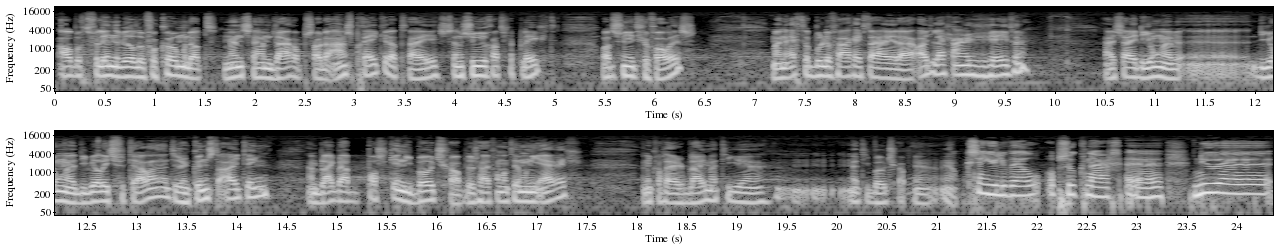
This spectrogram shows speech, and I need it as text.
Albert Verlinde wilde voorkomen dat mensen hem daarop zouden aanspreken. Dat hij censuur had gepleegd, wat dus niet het geval is. Maar in Echte Boulevard heeft hij daar uitleg aan gegeven. Hij zei, die jongen, eh, die jongen die wil iets vertellen, het is een kunstuiting. En blijkbaar pas ik in die boodschap, dus hij vond het helemaal niet erg. En ik was erg blij met die, met die boodschap. Ja, ja. Zijn jullie wel op zoek naar eh, nieuwe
